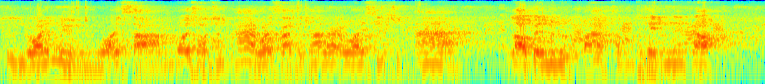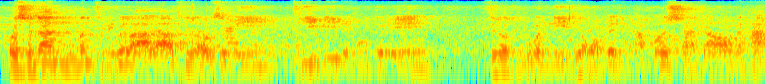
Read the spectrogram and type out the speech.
คลื่นร้อยหนึ่งร้อยสามร้อยสองจุดห้าร้อยสามจุดห้าร้อยสี่จุดห้าเราเป็นมนุษย์ป้าคอนเทนต์นะครับ เพราะฉะนั้นมันถึงเวลาแล้วที่เราจะมีทีวีเป็นของตัวเอง ซึ่งก็คือวันนี้ที่ออกมาเป็น Apple Channel นะฮะ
